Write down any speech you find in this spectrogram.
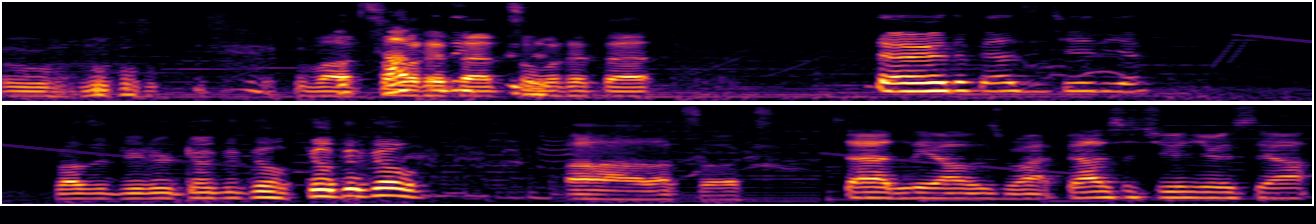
Ooh. Come on, What's someone hit that, someone hit that. No, the Bowser Jr. Bowser Jr., go, go, go, go, go, go! Ah, that sucks. Sadly, I was right. Bowser Jr. is out.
